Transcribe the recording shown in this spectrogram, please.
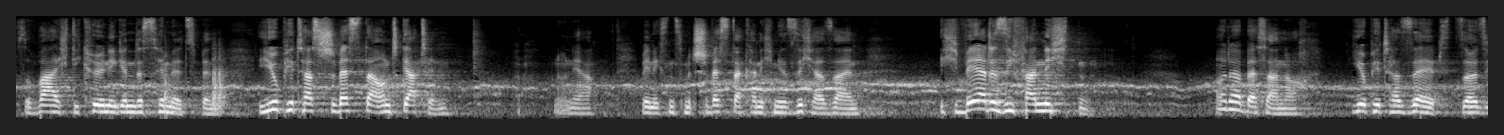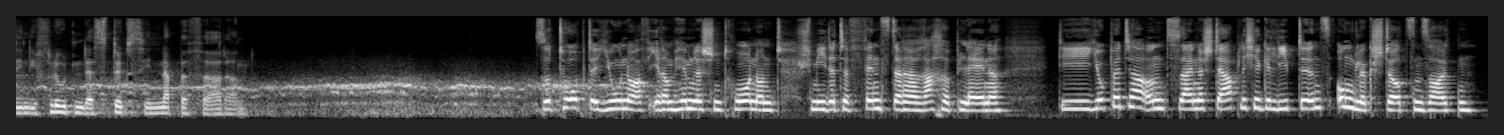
So wahr ich die Königin des Himmels bin, Jupiters Schwester und Gattin. Nun ja, wenigstens mit Schwester kann ich mir sicher sein. Ich werde sie vernichten. Oder besser noch, Jupiter selbst soll sie in die Fluten des Styx hinabbefördern. So tobte Juno auf ihrem himmlischen Thron und schmiedete finstere Rachepläne, die Jupiter und seine sterbliche Geliebte ins Unglück stürzen sollten.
